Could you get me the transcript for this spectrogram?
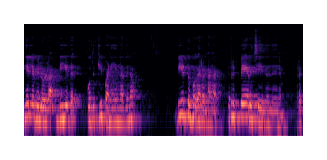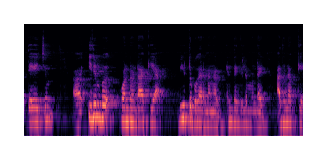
നിലവിലുള്ള വീട് പുതുക്കി പണിയുന്നതിനോ വീട്ടുപകരണങ്ങൾ റിപ്പയർ ചെയ്യുന്നതിനും പ്രത്യേകിച്ചും ഇരുമ്പ് കൊണ്ടുണ്ടാക്കിയ വീട്ടുപകരണങ്ങൾ എന്തെങ്കിലും ഉണ്ടെങ്കിൽ അതിനൊക്കെ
